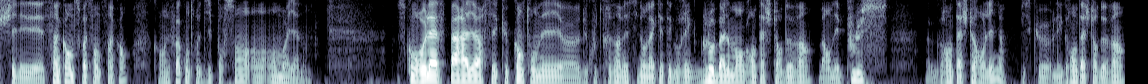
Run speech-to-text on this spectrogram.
chez les 50-65 ans, encore une fois contre 10% en moyenne. Ce qu'on relève par ailleurs, c'est que quand on est euh, du coup très investi dans la catégorie globalement grand acheteur de vin, bah, on est plus euh, grand acheteur en ligne, puisque les grands acheteurs de vin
